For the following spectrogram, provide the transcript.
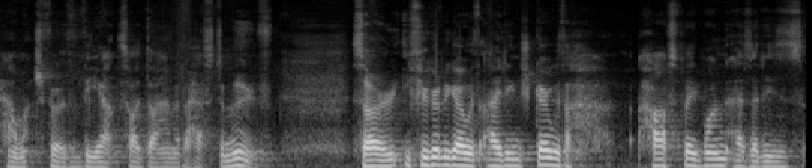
how much further the outside diameter has to move. So if you're going to go with 8 inch, go with a half speed one as it is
